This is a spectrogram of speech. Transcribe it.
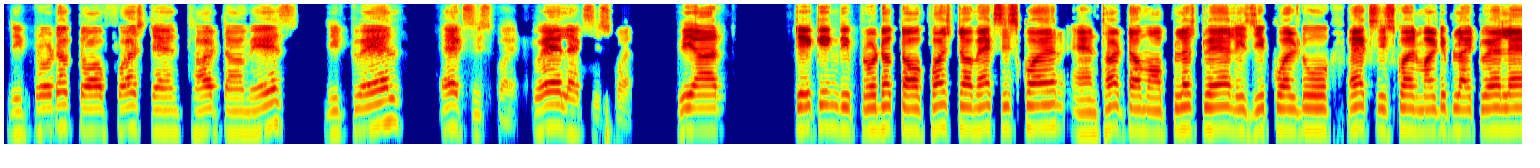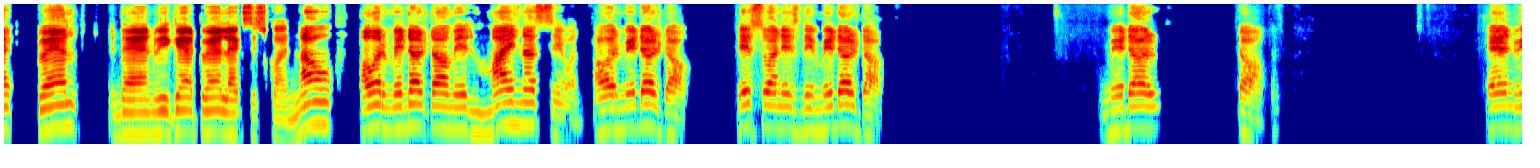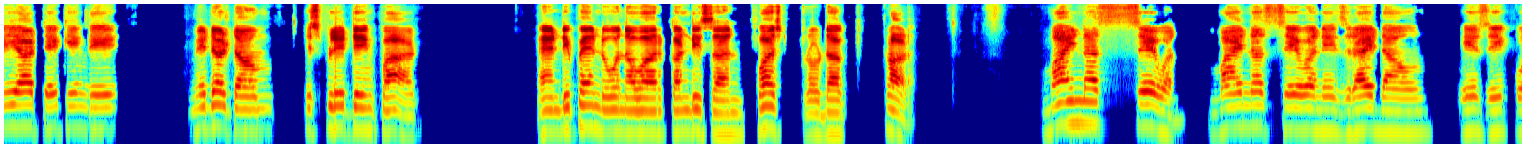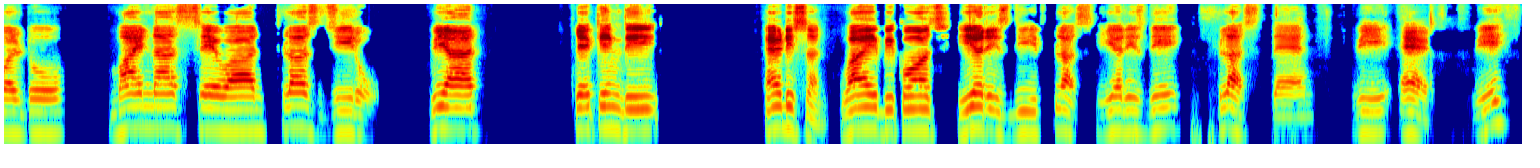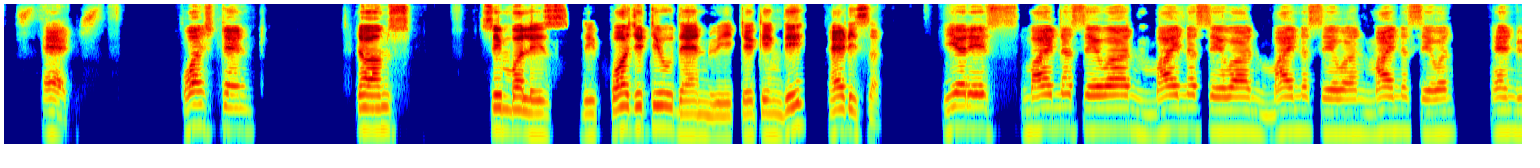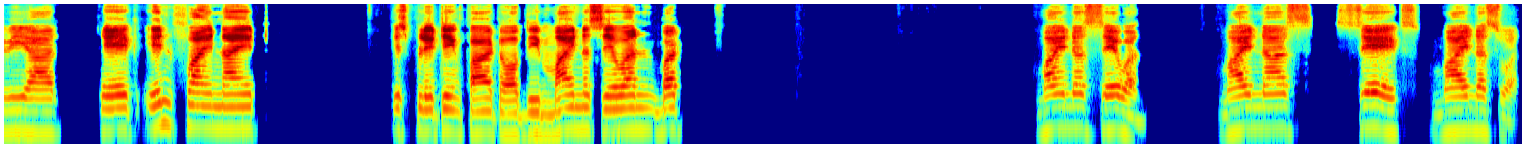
the product of first and third term is the 12 x square. 12 x square. We are taking the product of first term x square and third term of plus 12 is equal to x square multiply 12 12 then we get 12x square. Now our middle term is minus 7 our middle term. This one is the middle term. Middle term. And we are taking the middle term splitting part and depend on our condition first product third. Minus 7 minus 7 is write down is equal to minus 7 plus 0 we are taking the addition. Why? Because here is the plus. Here is the plus. Then we add. We add constant terms symbol is the positive, then we taking the addition. Here is minus 7, minus 7, minus 7, minus 7, and we are take infinite splitting part of the minus 7, but minus 7, minus 6, minus 1,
